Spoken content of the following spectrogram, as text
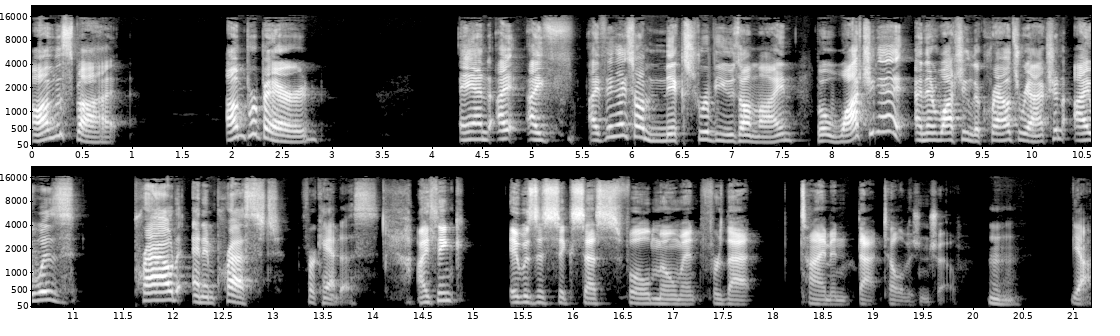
on the spot, unprepared. And I, I, I think I saw mixed reviews online, but watching it and then watching the crowd's reaction, I was proud and impressed for Candiace. I think it was a successful moment for that time in that television show. Mm-hmm. Yeah.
